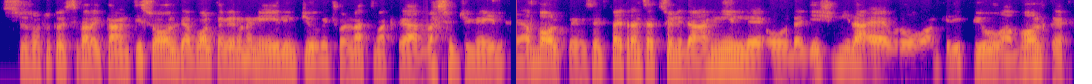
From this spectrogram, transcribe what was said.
soprattutto se si parla di tanti soldi, a volte avere una mail in più che ci vuole un attimo a crearla su Gmail, a volte se fai transazioni da 1000 o da 10.000 euro o anche di più, a volte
